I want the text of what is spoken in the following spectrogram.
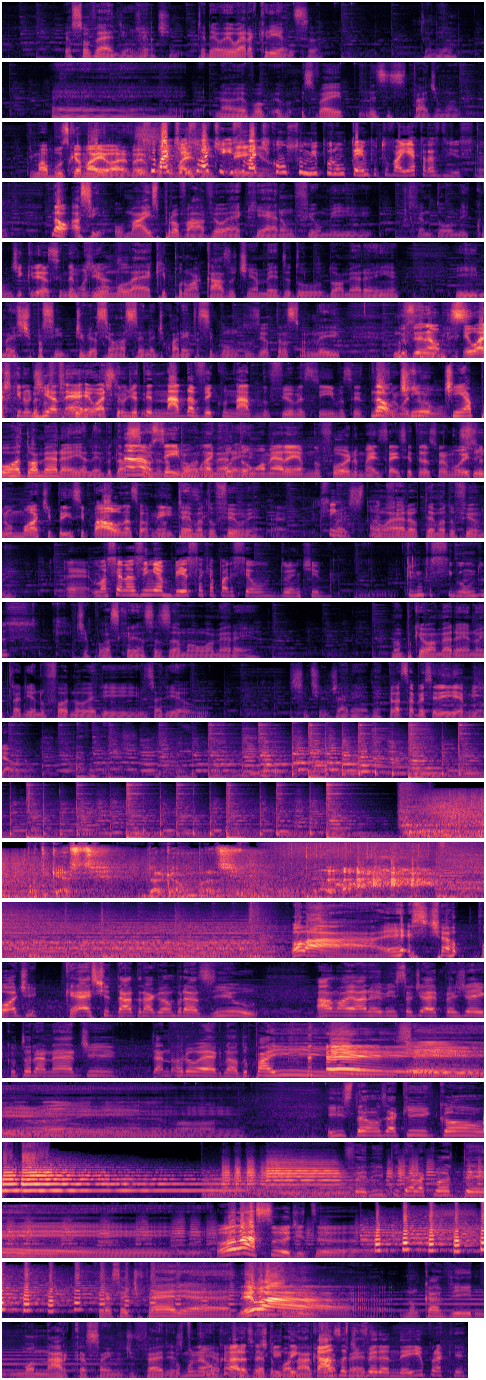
Eu sou velho, gente. Entendeu? Eu era criança. Entendeu? É. Não, eu vou. eu vou- isso vai necessitar de uma. De uma busca maior, mas um Isso, vai pouco te, mais isso, vai te, isso vai te consumir por um tempo e tu vai ir atrás disso. Não, assim, o mais provável é que era um filme randômico. De criança em que o endemoniada. moleque, por um acaso, tinha medo do, do Homem-Aranha. E, mas, tipo assim, devia ser uma cena de 40 segundos e eu transformei Você, não, filme. eu acho que não tinha. filme É, eu acho que não devia ter nada a ver com nada do filme, assim. Você Não, isso tinha, no- tinha a porra do Homem-Aranha. Lembro da Não, não, cena sim, da o porra do moleque botou um Homem-Aranha no forno, mas aí você transformou isso Sim. no mote principal na sua mente. No tema assim. do filme. Sim, mas pode não ser. era o tema do filme. É, uma cenazinha besta que apareceu durante 30 segundos. Tipo, as crianças amam o Homem-Aranha. Mesmo porque o Homem-Aranha não entraria no forno, ele usaria o sentido de aranha dele. Pra saber se ele ia mijar ou não. É verdade. Muito bom. Podcast Dragão Brasil. Olá! Este é o podcast da Dragão Brasil, a maior revista de RPG e cultura nerd da Noruega, não, do país. Estamos aqui com Felipe Della Corte. Olá, súdito! Que vai sair de férias. Nunca Eu vi-! Nunca vi monarca saindo de férias. Como não, cara? Você acha que tem é casa de veraneio pra quê?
